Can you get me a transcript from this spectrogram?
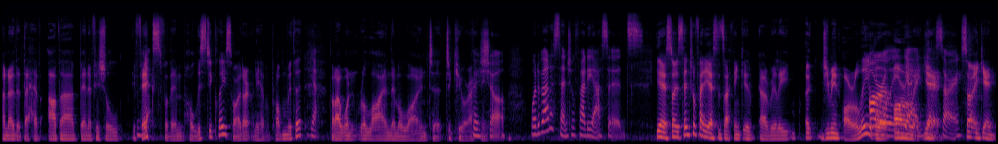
I know that they have other beneficial effects for them holistically, so I don't really have a problem with it. Yeah. But I wouldn't rely on them alone to, to cure acne. For sure. What about essential fatty acids? Yeah, so essential fatty acids, I think, are- really. Uh, do you mean orally? Orally, or yeah, yeah, sorry. So again,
